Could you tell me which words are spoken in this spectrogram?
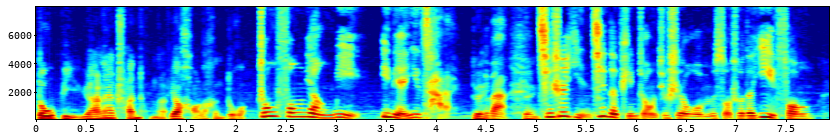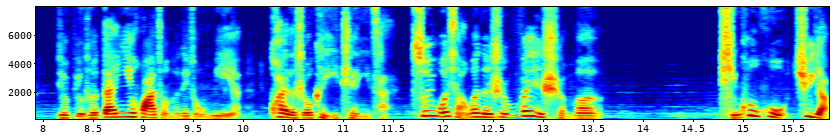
都比原来传统的要好了很多。中蜂酿蜜一年一采，对吧？对。其实引进的品种就是我们所说的异蜂，就比如说单一花种的那种蜜，快的时候可以一天一采。所以我想问的是，为什么？贫困户去养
